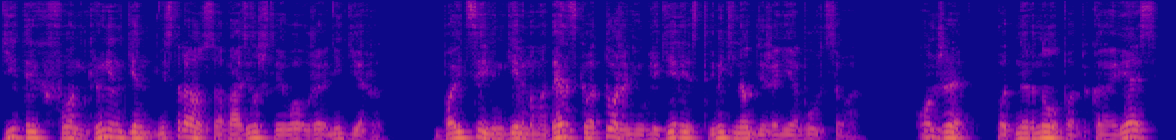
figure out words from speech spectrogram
Дитрих фон Грюнинген не сразу сообразил, что его уже не держат. Бойцы Венгельма Маденского тоже не углядели стремительного движения Бурцева. Он же поднырнул под коновязь,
